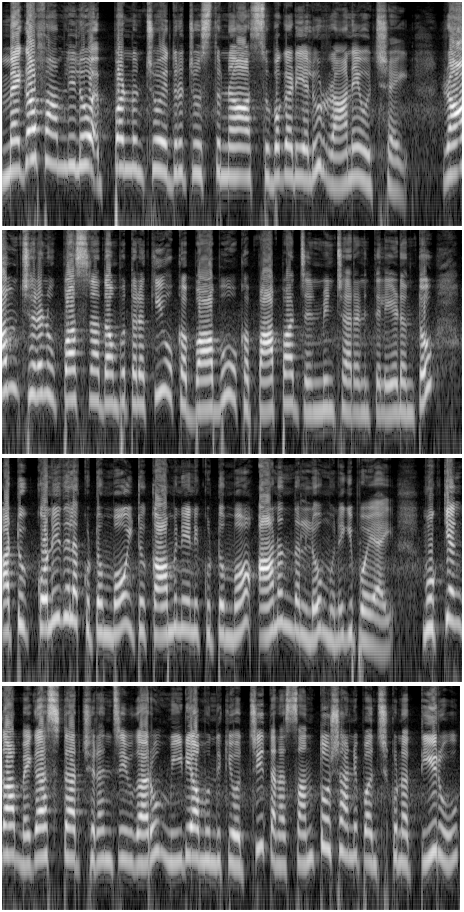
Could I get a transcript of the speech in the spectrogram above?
మెగా ఫ్యామిలీలో ఎప్పటి నుంచో ఎదురు చూస్తున్న శుభగడియలు రానే వచ్చాయి. రామ్ చరణ్ ఉపాసన దంపతులకి ఒక బాబు ఒక పాప జన్మించారని తెలియడంతో అటు కొనిదెల కుటుంబం ఇటు కామినేని కుటుంబం ఆనందంలో మునిగిపోయాయి. ముఖ్యంగా మెగాస్టార్ చిరంజీవి గారు మీడియా ముందుకి వచ్చి తన సంతోషాన్ని పంచుకున్న తీరు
